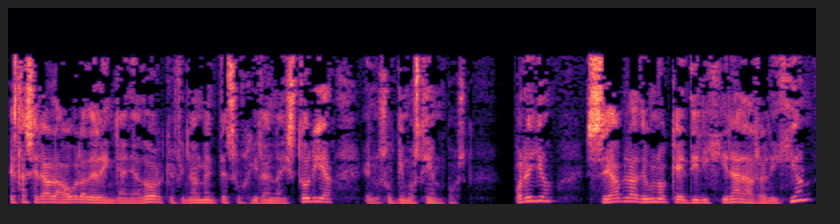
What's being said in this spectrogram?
Esta será la obra del engañador que finalmente surgirá en la historia en los últimos tiempos. Por ello, se habla de uno que dirigirá la religión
